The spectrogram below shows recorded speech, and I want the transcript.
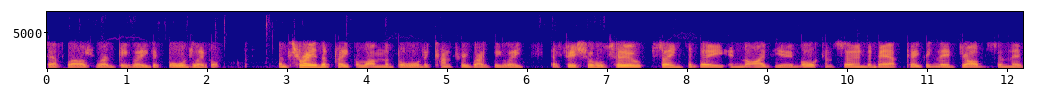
South Wales Rugby League at board level. And three of the people on the board are country rugby league officials who seem to be, in my view, more concerned about keeping their jobs and their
